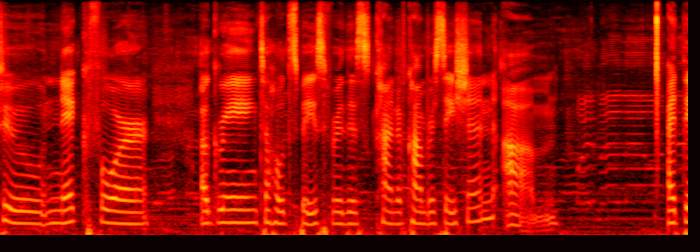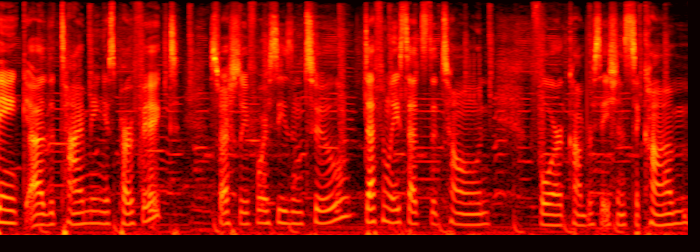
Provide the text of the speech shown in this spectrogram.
to Nick for agreeing to hold space for this kind of conversation. Um, I think uh, the timing is perfect, especially for season two. Definitely sets the tone for conversations to come.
